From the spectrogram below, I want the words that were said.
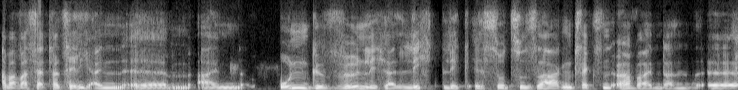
Aber was ja tatsächlich ein, ähm, ein ungewöhnlicher Lichtblick ist sozusagen, Jackson Irvine dann äh,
